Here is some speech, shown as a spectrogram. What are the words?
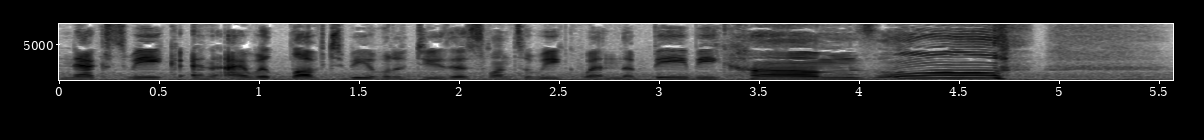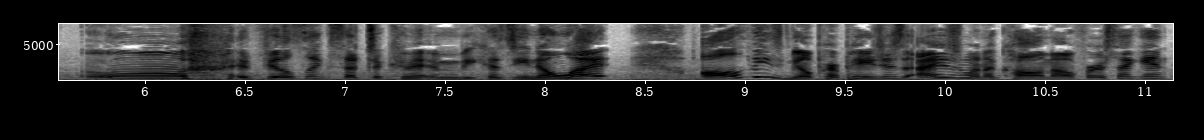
next week. And I would love to be able to do this once a week when the baby comes. Oh, oh, it feels like such a commitment because you know what? All these meal prep pages, I just want to call them out for a second.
